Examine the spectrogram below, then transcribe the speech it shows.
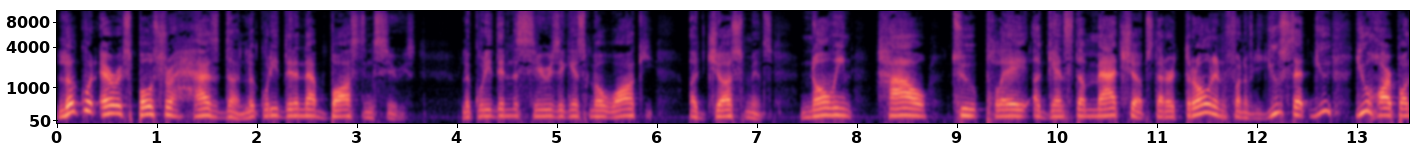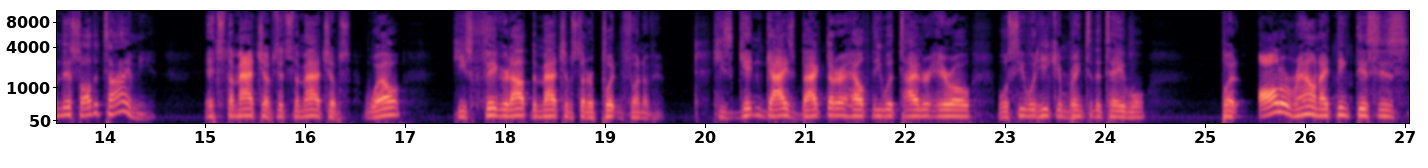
Look what Erik Spoelstra has done. Look what he did in that Boston series. Look what he did in the series against Milwaukee. Adjustments, knowing how to play against the matchups that are thrown in front of you. You said you you harp on this all the time. It's the matchups. It's the matchups. Well, he's figured out the matchups that are put in front of him. He's getting guys back that are healthy with Tyler Herro. We'll see what he can bring to the table. But all around, I think this is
